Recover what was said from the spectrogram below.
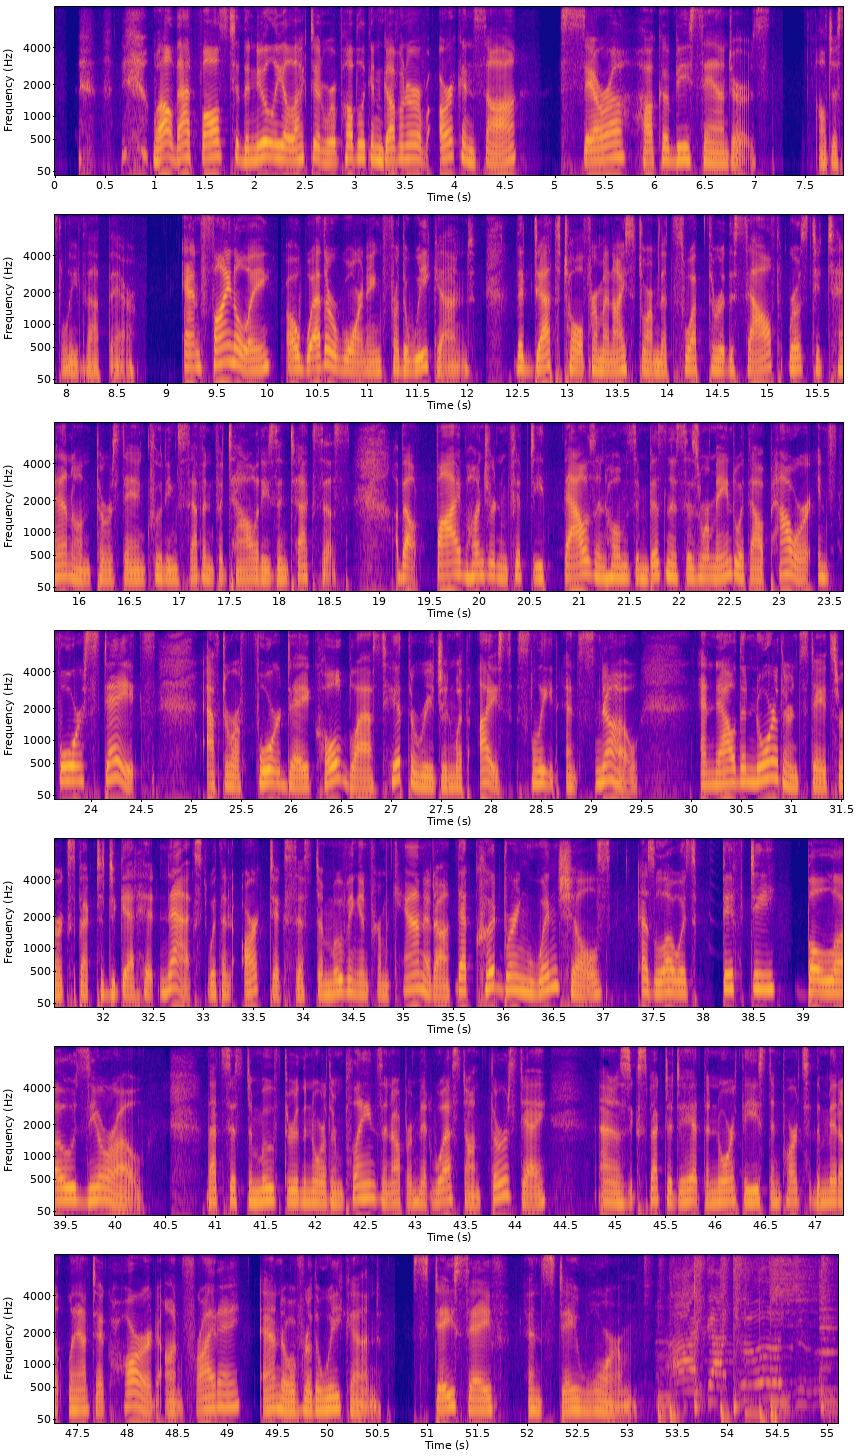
well, that falls to the newly elected Republican governor of Arkansas, Sarah Huckabee Sanders. I'll just leave that there. And finally, a weather warning for the weekend. The death toll from an ice storm that swept through the South rose to 10 on Thursday, including seven fatalities in Texas. About 550,000 homes and businesses remained without power in four states after a four day cold blast hit the region with ice, sleet, and snow. And now the northern states are expected to get hit next with an Arctic system moving in from Canada that could bring wind chills as low as 50 below zero. That system moved through the northern plains and upper Midwest on Thursday and is expected to hit the Northeast and parts of the Mid Atlantic hard on Friday and over the weekend. Stay safe and stay warm.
